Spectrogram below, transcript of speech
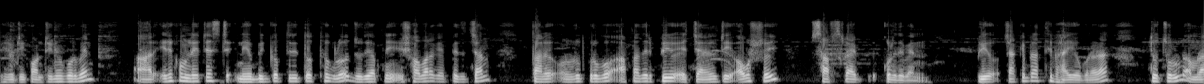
ভিডিওটি কন্টিনিউ করবেন। আর এরকম লেটেস্ট নিয়োগ বিজ্ঞপ্তির তথ্যগুলো যদি আপনি সবার আগে পেতে চান, তাহলে অনুরোধ করব আপনাদের প্রিয় এই চ্যানেলটি অবশ্যই সাবস্ক্রাইব করে দেবেন। প্রিয় চাকরি প্রার্থী ভাই ও বোনেরা, তো চলুন আমরা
